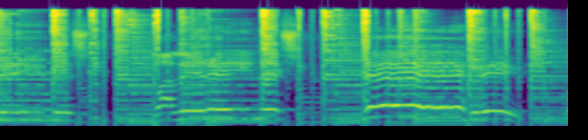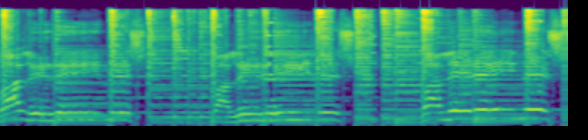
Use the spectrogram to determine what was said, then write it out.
Reynis, Valli Reynis Hey, hey, Valli Reynis Valli Reynis, Valli Reynis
